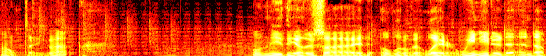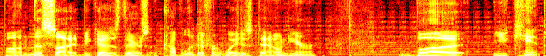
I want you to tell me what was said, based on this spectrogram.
I'll take that. We'll need the other side a little bit later. We needed to end up on this side because there's a couple of different ways down here, but you can't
